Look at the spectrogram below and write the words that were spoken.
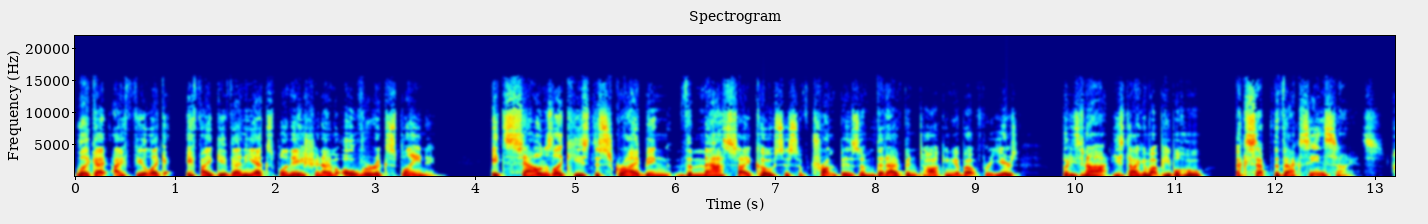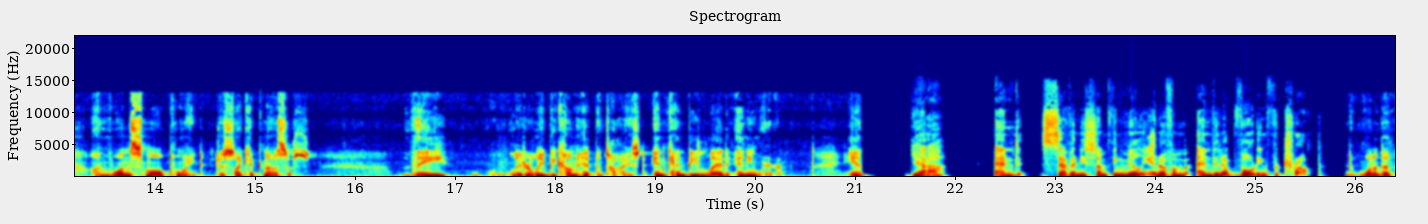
Like, I, I feel like if I give any explanation, I'm over explaining. It sounds like he's describing the mass psychosis of Trumpism that I've been talking about for years, but he's not. He's talking about people who accept the vaccine science. On one small point, just like hypnosis, they literally become hypnotized and can be led anywhere. And yeah, and 70 something million of them ended up voting for Trump. One of the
